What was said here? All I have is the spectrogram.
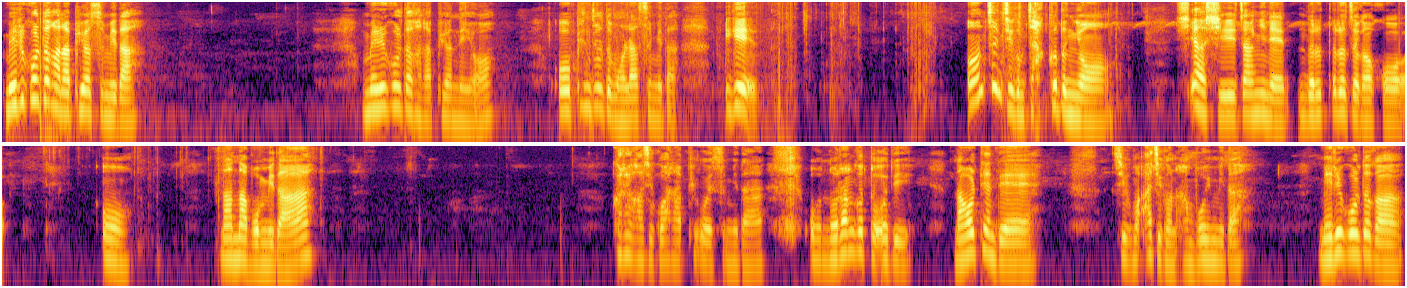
메리골드가 하나 피었습니다. 메리골드가 하나 피었네요. 어, 핀 줄도 몰랐습니다. 이게 엄청 지금 작거든요. 씨앗이 장인에 늘어떨어져 가고 어 났나 봅니다. 그래가지고 하나 피고 있습니다. 어, 노란 것도 어디 나올 텐데 지금 아직은 안 보입니다. 메리골드가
